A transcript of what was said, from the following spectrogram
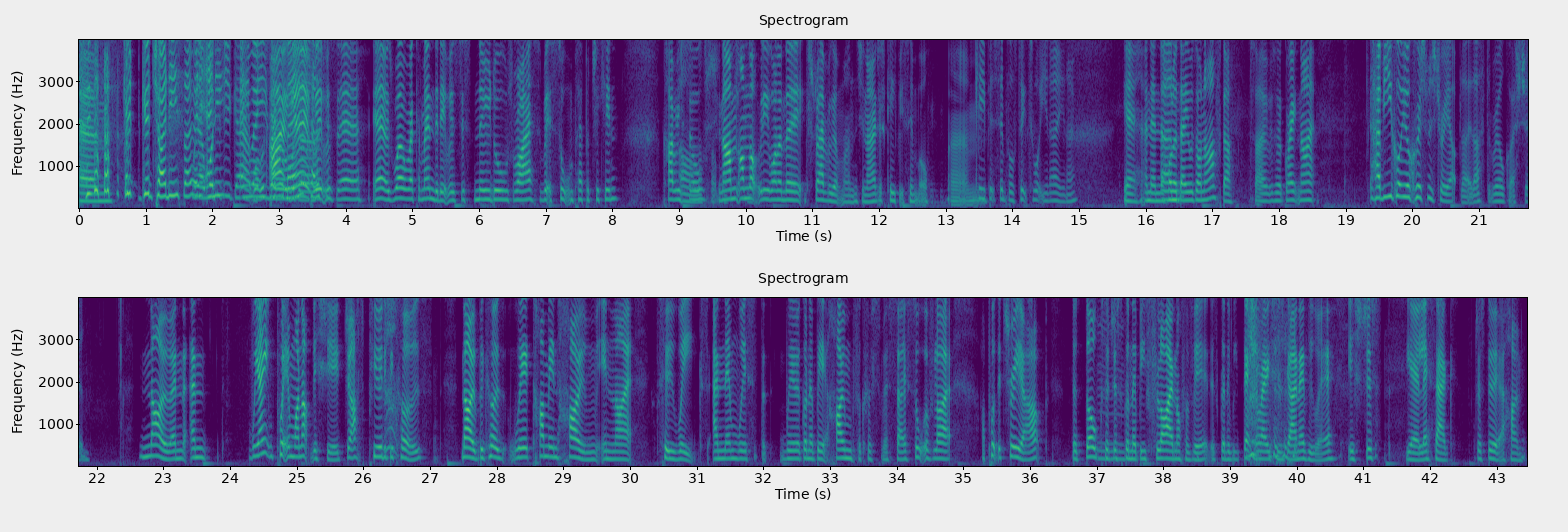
Um, Good, good Chinese though. Yeah, Any- what any- did you get? Anywhere What was you it? oh yeah, Tell it us- was uh, yeah, it was well recommended. It was just noodles, rice, a bit of salt and pepper chicken, curry Oh, sauce. You know, I'm, I'm not really one of the extravagant ones. You know, I just keep it simple. Um, Keep it simple. Stick to what you know. You know. yeah, and then the Um, holiday was on after, so it was a great night. Have you got your Christmas tree up though? That's the real question. No, and and we ain't putting one up this year just purely because no, because we're coming home in like two weeks, and then we're st- we're gonna be at home for Christmas. So sort of like I put the tree up. The dogs are just mm. gonna be flying off of it. There's gonna be decorations going everywhere. It's just yeah, let's ag. Just do it at home.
